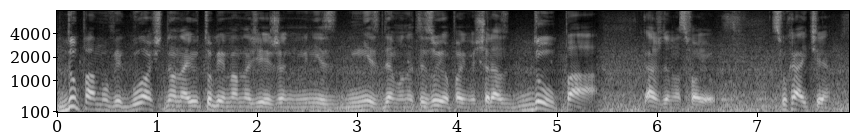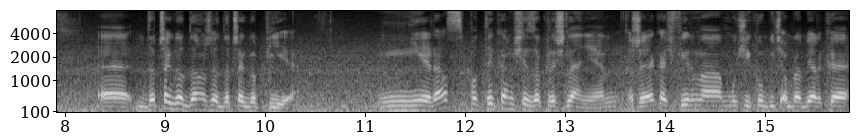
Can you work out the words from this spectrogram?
Dupa mówię głośno na YouTubie, mam nadzieję, że mnie nie zdemonetyzują. Powiem jeszcze raz, dupa. Każdy ma swoją. Słuchajcie, e, do czego dążę, do czego piję. Nieraz spotykam się z określeniem, że jakaś firma musi kupić obrabiarkę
